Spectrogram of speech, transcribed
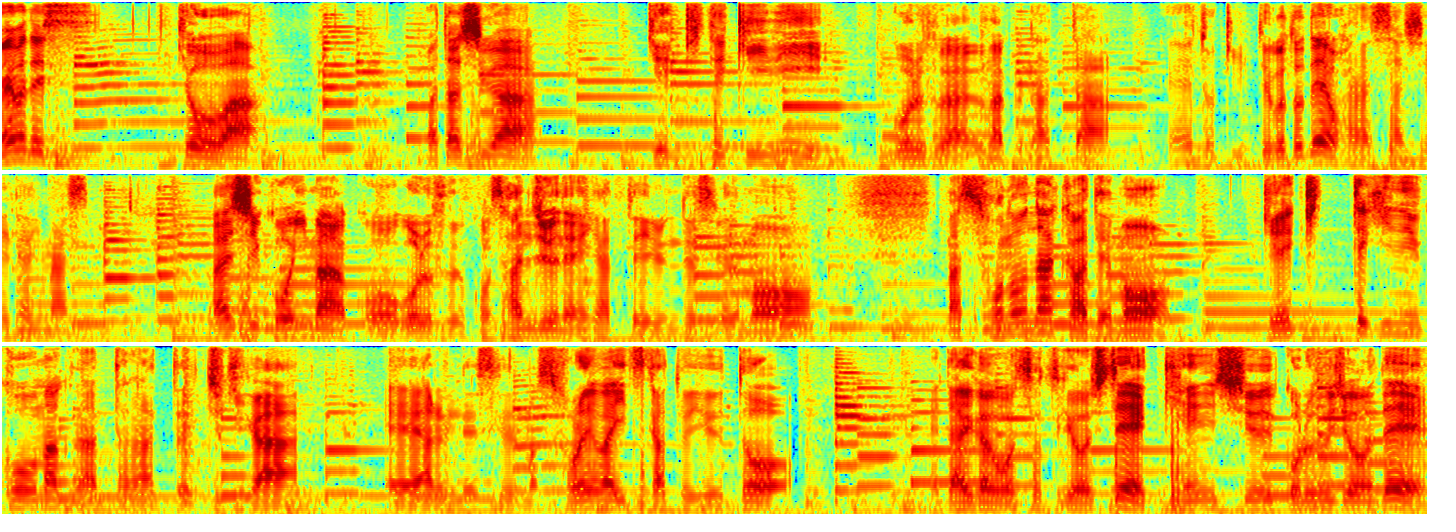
野山です。今日は私が劇的にゴルフが上手くなった、え、時ということでお話しさせていただきます。私こう今こうゴルフこう30年やっているんですけどもまあその中でも劇的にこう上手くなったなって時期が、えー、あるんですけどもそれはいつかというと大学を卒業して研修ゴルフ場で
